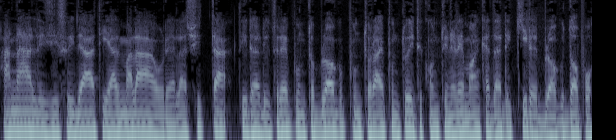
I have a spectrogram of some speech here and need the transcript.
analisi sui dati Alma Laurea, la città di radio3.blog.rai.it. Continueremo anche ad arricchire il blog dopo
